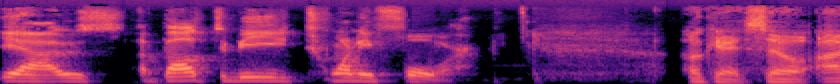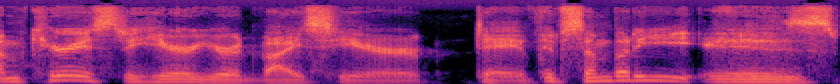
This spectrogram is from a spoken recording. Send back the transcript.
Yeah, I was about to be 24. Okay, so I'm curious to hear your advice here, Dave. If somebody is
